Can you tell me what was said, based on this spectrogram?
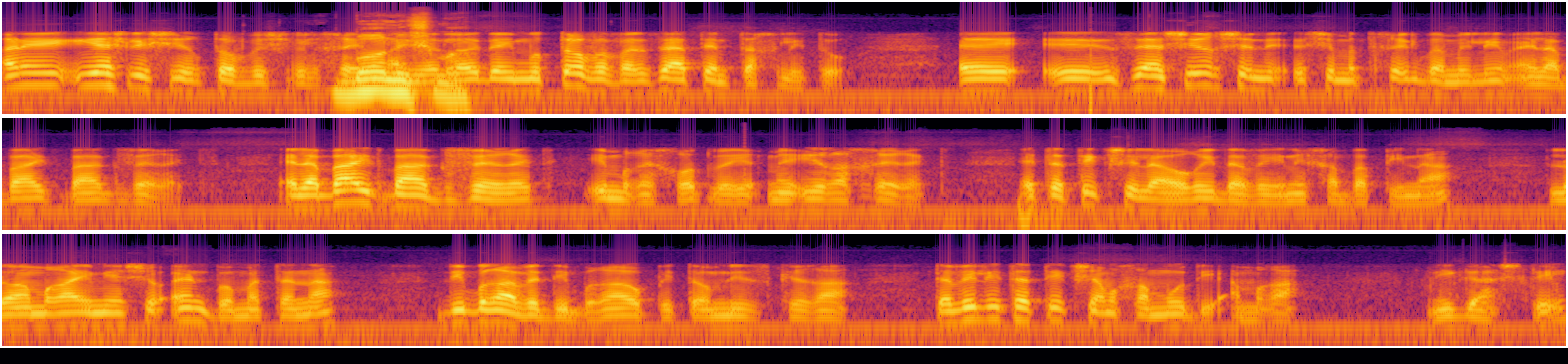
אני, יש לי שיר טוב בשבילכם. בוא נשמע. אני לא יודע אם הוא טוב, אבל זה אתם תחליטו. אה, אה, זה השיר ש, שמתחיל במילים "אל הבית באה גברת". אל הבית באה גברת עם ריחות מעיר אחרת. את התיק שלה הורידה והניחה בפינה, לא אמרה אם יש או אין בו מתנה. דיברה ודיברה ופתאום נזכרה. תביא לי את התיק שם חמודי, אמרה. ניגשתי,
